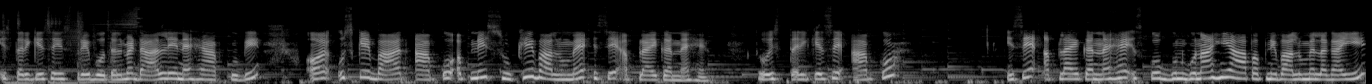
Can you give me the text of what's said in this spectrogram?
इस तरीके से स्प्रे बोतल में डाल लेना है आपको भी। और उसके बाद आपको अपने सूखे बालों में इसे अप्लाई करना है। तो इस तरीके से आपको इसे अप्लाई करना है। इसको गुनगुना ही आप अपने बालों में लगाइए।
